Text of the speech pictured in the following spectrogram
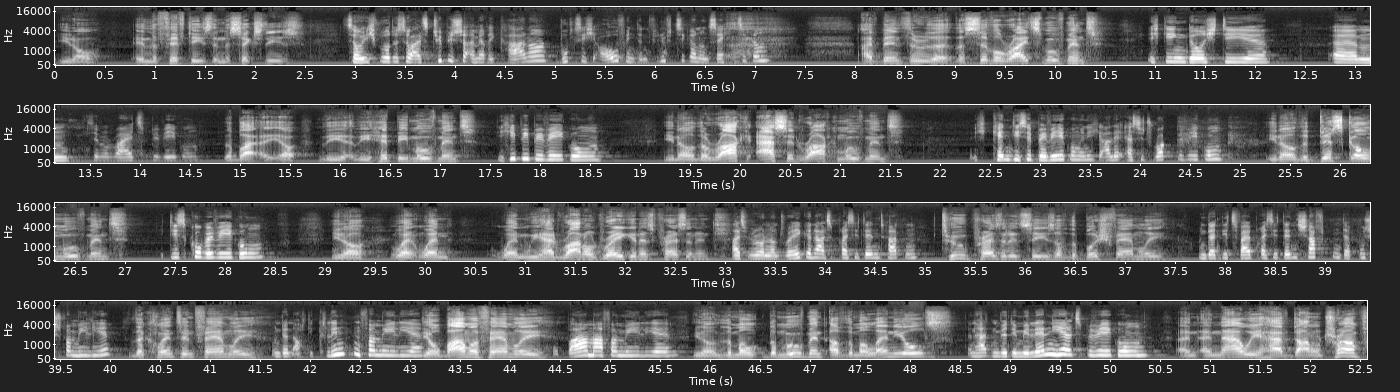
you know, in the 50s and the 60s. So, ich wurde so als typischer Amerikaner, wuchs ich auf in den 50ern und 60ern. I've been through the, the civil rights movement, Ich ging durch die ähm, Civil Rights Bewegung, the, black, uh, you know, the, the hippie movement, die Hippie-Bewegung. you know, the rock, acid rock movement, Ich kenne diese Bewegungen nicht alle, Acid Rock Bewegung, you know, the disco movement, die Disco-Bewegung, you know, when, when, when we had Ronald Reagan as president, als wir Ronald Reagan als Präsident hatten. Two presidencies of the Bush family, und dann die zwei Präsidentschaften der Bush-Familie the Clinton family, und dann auch die Clinton-Familie, the Obama family, Obama-Familie. you know, the, the movement of the millennials, Dann hatten wir die Millennials-Bewegung and, and now we have Donald Trump.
